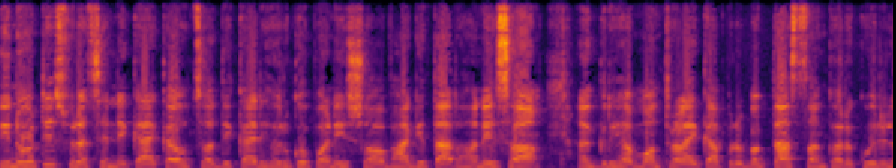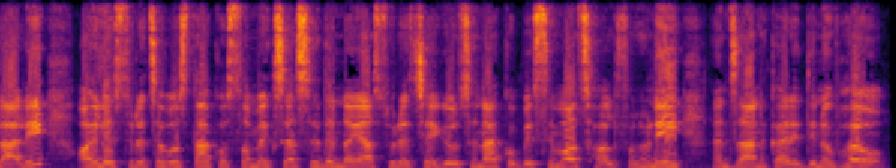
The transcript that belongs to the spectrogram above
तीनवटै सुरक्षा निकायका उच्च अधिकारीहरूको पनि सहभागिता रहनेछ। गृह मन्त्रालयका प्रवक्ता शंकर कोइरालाले अहिले सुरक्षा अवस्थाको समीक्षासहित नयाँ सुरक्षा योजनाको विषयमा छलफल हुने जानकारी दिनुभयो।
